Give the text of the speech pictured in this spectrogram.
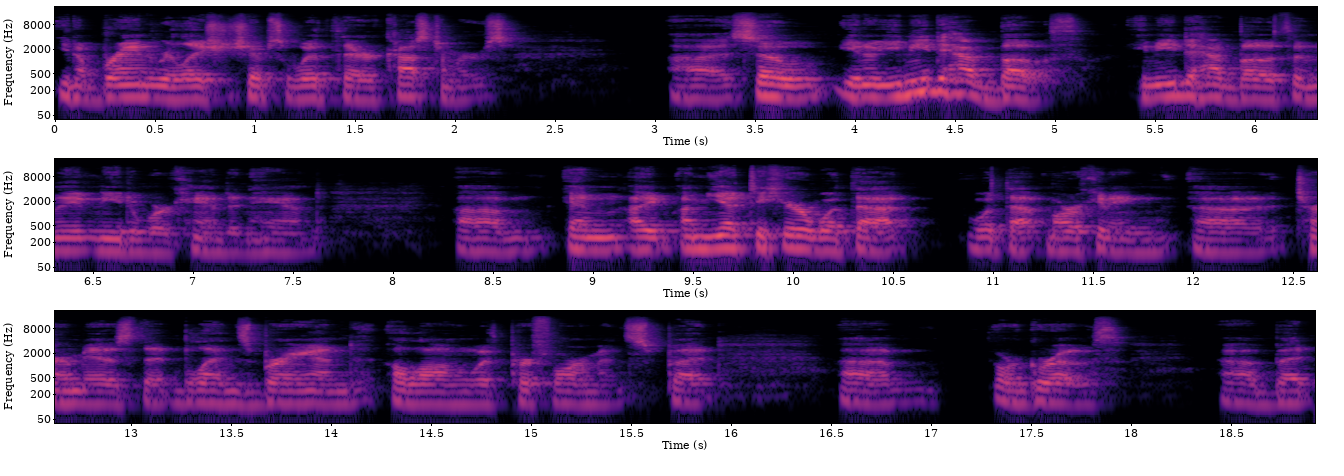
you know brand relationships with their customers. Uh, so you know you need to have both. You need to have both, and they need to work hand in hand. Um, and I, am yet to hear what that what that marketing uh, term is that blends brand along with performance. But um, or growth. Uh, but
